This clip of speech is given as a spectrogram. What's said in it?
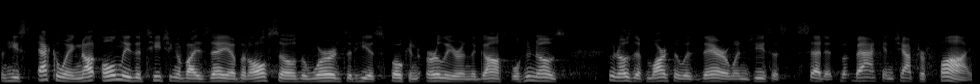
And he's echoing not only the teaching of Isaiah, but also the words that he has spoken earlier in the gospel. Who knows? Who knows if Martha was there when Jesus said it? But back in chapter 5,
